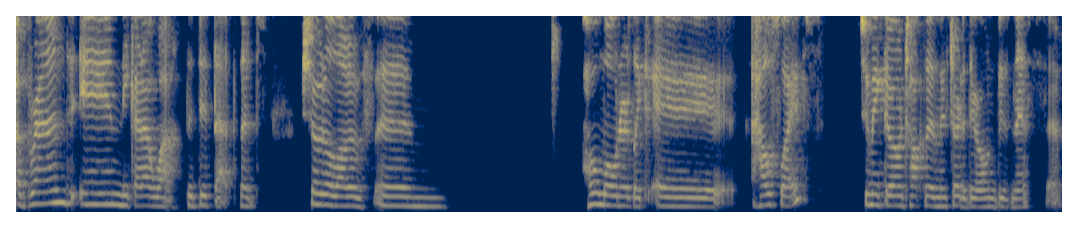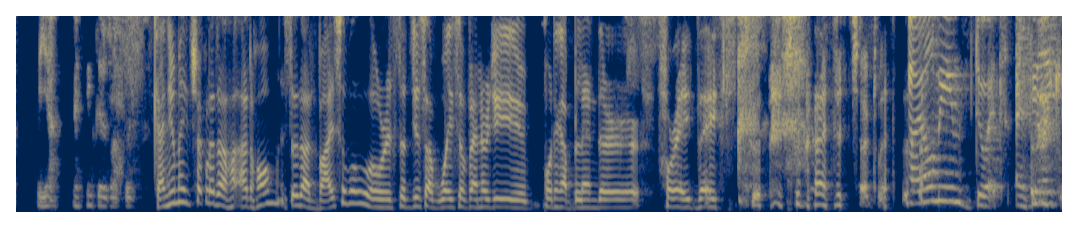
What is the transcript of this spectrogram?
a brand in Nicaragua that did that that showed a lot of um, homeowners like uh, housewives to make their own chocolate and they started their own business. Uh, yeah, I think there's lots of. Can you make chocolate at home? Is that advisable, or is that just a waste of energy putting a blender for eight days to, to grind the chocolate? By all means, do it. I feel like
